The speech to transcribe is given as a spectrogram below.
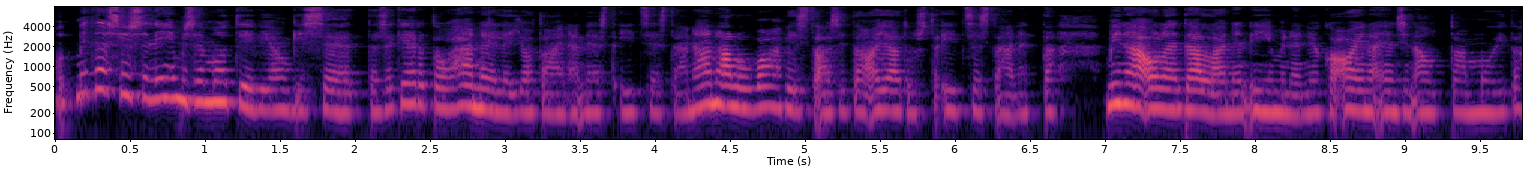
Mutta mitäs jos sen ihmisen motiivi onkin se, että se kertoo hänelle jotain hänestä itsestään. Hän haluaa vahvistaa sitä ajatusta itsestään, että minä olen tällainen ihminen, joka aina ensin auttaa muita.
